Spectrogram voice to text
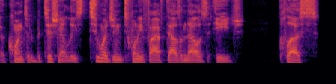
according to the petition at least, two hundred twenty-five thousand dollars each, plus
